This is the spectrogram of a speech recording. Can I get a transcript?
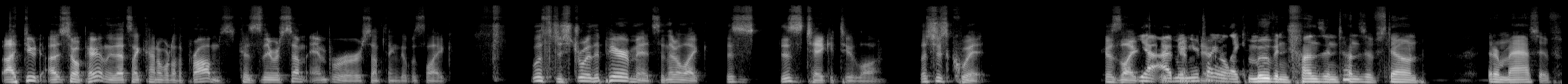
Uh, dude, uh, so apparently that's like kind of one of the problems because there was some emperor or something that was like, "Let's destroy the pyramids," and they're like, "This is this is taking too long. Let's just quit." Because like, Yeah, I mean, you're talking about like moving tons and tons of stone that are massive.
